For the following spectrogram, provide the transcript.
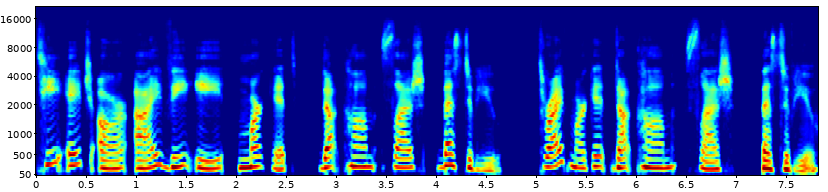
T H R I V E market.com slash best of you. Thrivemarket.com slash best of you.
